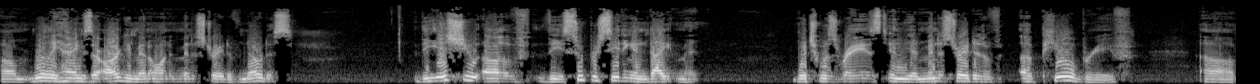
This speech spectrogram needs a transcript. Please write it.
um, really hangs their argument on administrative notice. The issue of the superseding indictment, which was raised in the administrative appeal brief, uh,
